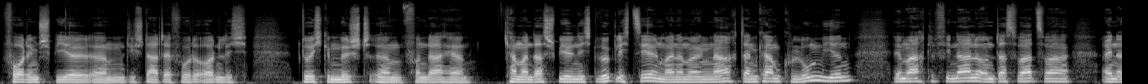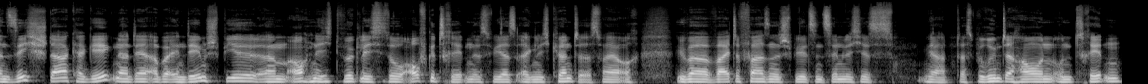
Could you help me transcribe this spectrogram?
vor dem Spiel. Ähm, die Startelf wurde ordentlich durchgemischt. Ähm, von daher kann man das Spiel nicht wirklich zählen, meiner Meinung nach. Dann kam Kolumbien im Achtelfinale und das war zwar ein an sich starker Gegner, der aber in dem Spiel ähm, auch nicht wirklich so aufgetreten ist, wie er es eigentlich könnte. Es war ja auch über weite Phasen des Spiels ein ziemliches ja, das berühmte Hauen und Treten.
